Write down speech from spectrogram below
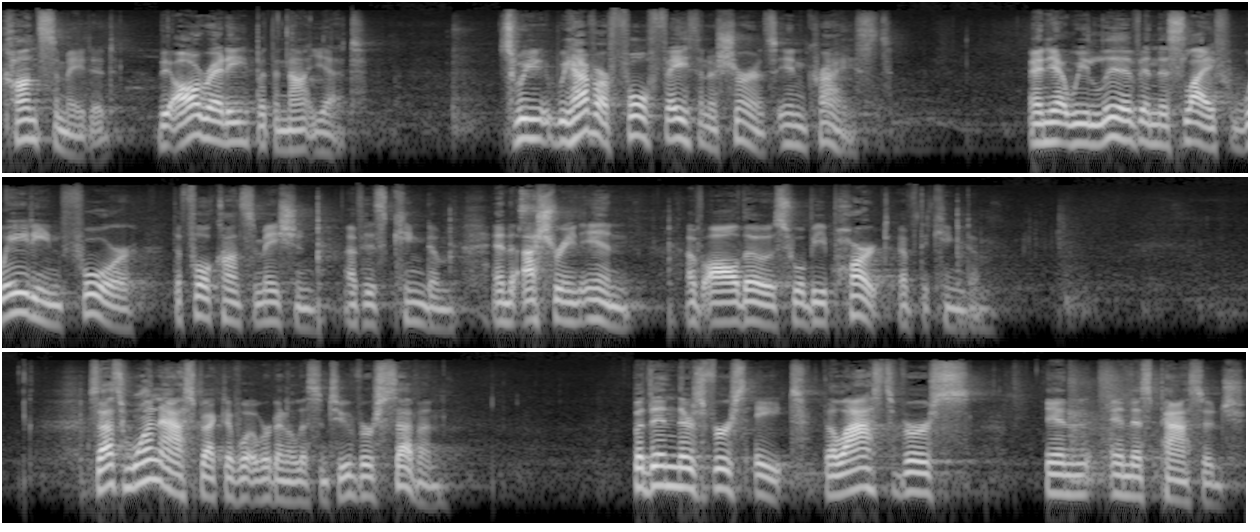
consummated. The already, but the not yet. So we, we have our full faith and assurance in Christ. And yet we live in this life waiting for the full consummation of his kingdom and the ushering in of all those who will be part of the kingdom. So that's one aspect of what we're going to listen to, verse 7. But then there's verse 8, the last verse in, in this passage.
